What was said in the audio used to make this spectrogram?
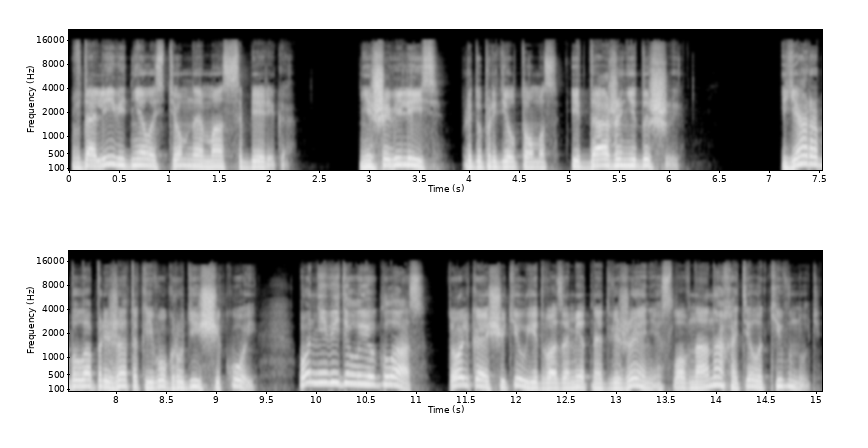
Вдали виднелась темная масса берега. «Не шевелись!» — предупредил Томас. «И даже не дыши!» Яра была прижата к его груди щекой. Он не видел ее глаз, только ощутил едва заметное движение, словно она хотела кивнуть.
